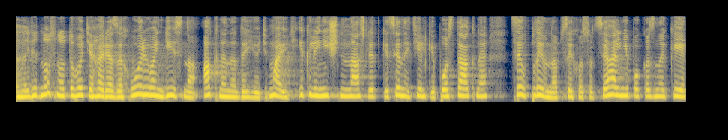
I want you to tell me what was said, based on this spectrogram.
Відносно того тягаря захворювань, дійсно, акне надають, мають і клінічні наслідки. Це не тільки постакне, це вплив на психосоціальні показники,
